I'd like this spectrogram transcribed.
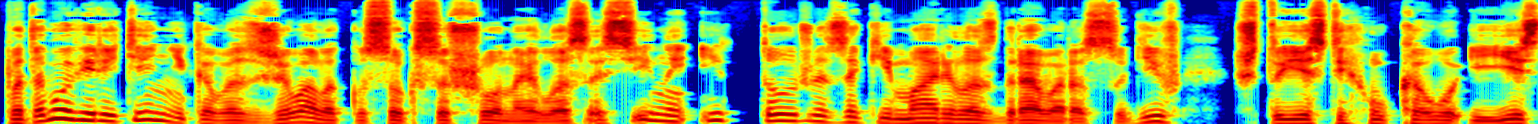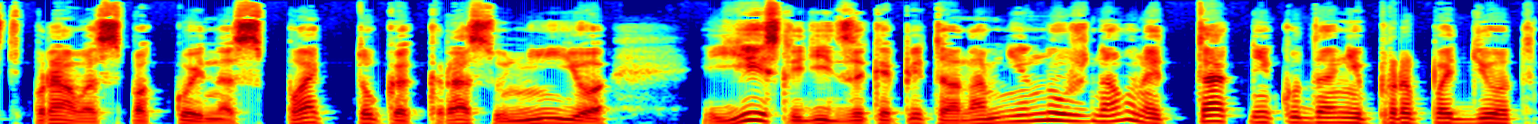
Потому Веретенникова сживала кусок сушеной лососины и тоже закимарила, здраво рассудив, что если у кого и есть право спокойно спать, то как раз у нее. Ей следить за капитаном не нужно, он и так никуда не пропадет.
